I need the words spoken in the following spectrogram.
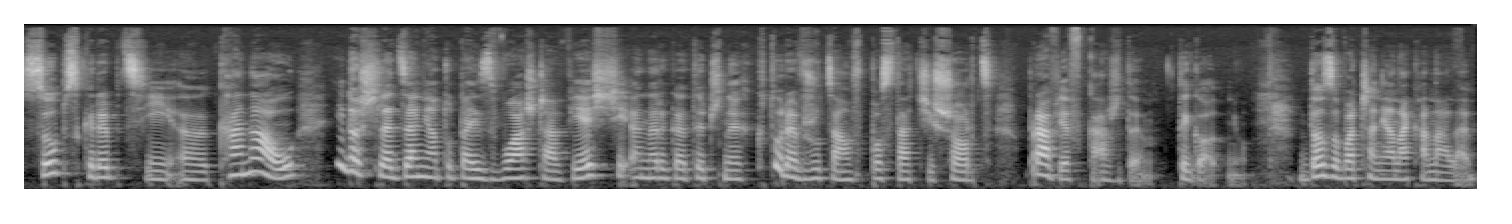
subskrypcji e, kanału i do śledzenia tutaj zwłaszcza wieści energetycznych, które wrzucam w postaci shorts prawie w każdym tygodniu. Do zobaczenia na kanale.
